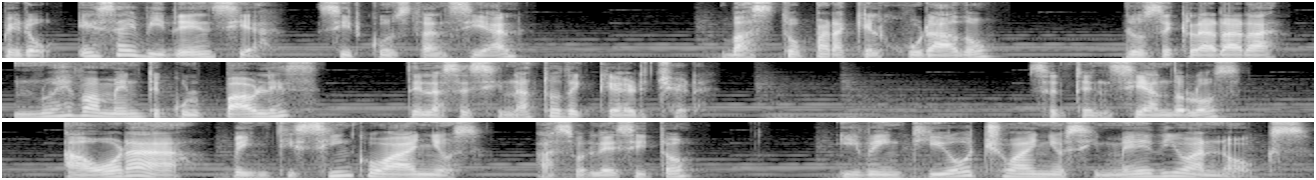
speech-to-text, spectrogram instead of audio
Pero esa evidencia circunstancial bastó para que el jurado los declarara nuevamente culpables del asesinato de Kercher, sentenciándolos ahora a 25 años a Solécito y 28 años y medio a Knox.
